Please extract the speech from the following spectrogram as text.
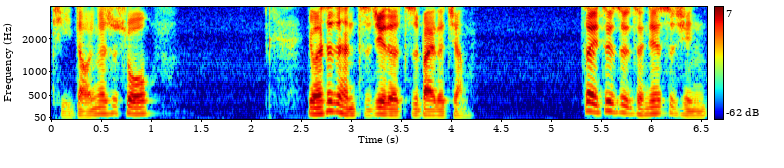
提到，应该是说有人甚至很直接的、直白的讲，在这次整件事情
